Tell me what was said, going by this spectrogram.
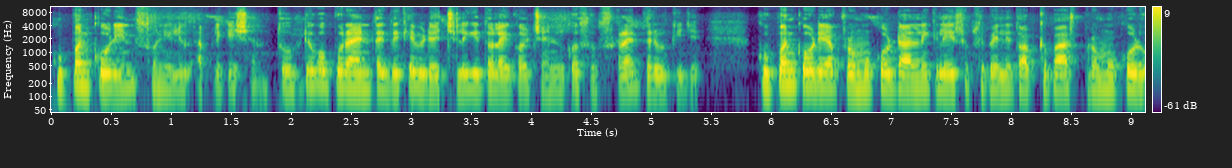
coupon code in Sony LIV application तो वीडियो को पूरा एंड तक देखिए वीडियो अच्छी लगी तो लाइक और चैनल को सब्सक्राइब ज़रूर कीजिए। कूपन कोड या प्रोमो कोड डालने के लिए सबसे पहले तो आपके पास प्रोमो कोड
